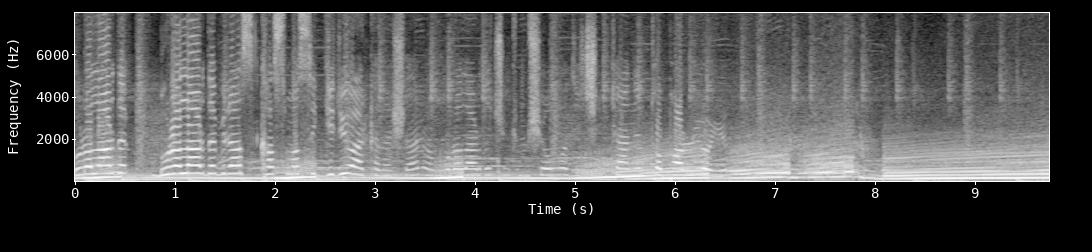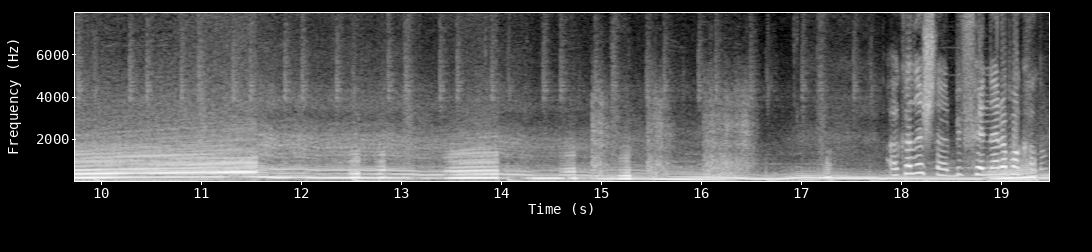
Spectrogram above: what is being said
Buralarda buralarda biraz kasması gidiyor arkadaşlar. Buralarda çünkü bir şey olmadığı için kendini toparlıyor oyun. Arkadaşlar bir fenere bakalım.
